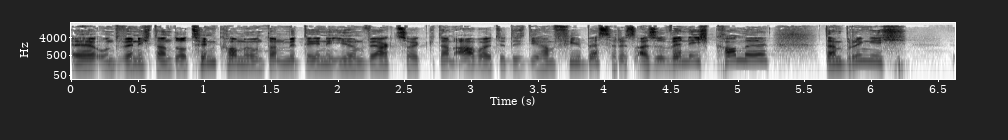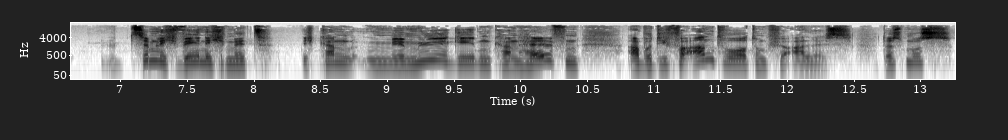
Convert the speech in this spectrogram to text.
Äh, und wenn ich dann dorthin komme und dann mit denen ihren Werkzeug dann arbeite, die, die haben viel Besseres. Also wenn ich komme, dann bringe ich ziemlich wenig mit. Ich kann mir Mühe geben, kann helfen, aber die Verantwortung für alles, das muss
